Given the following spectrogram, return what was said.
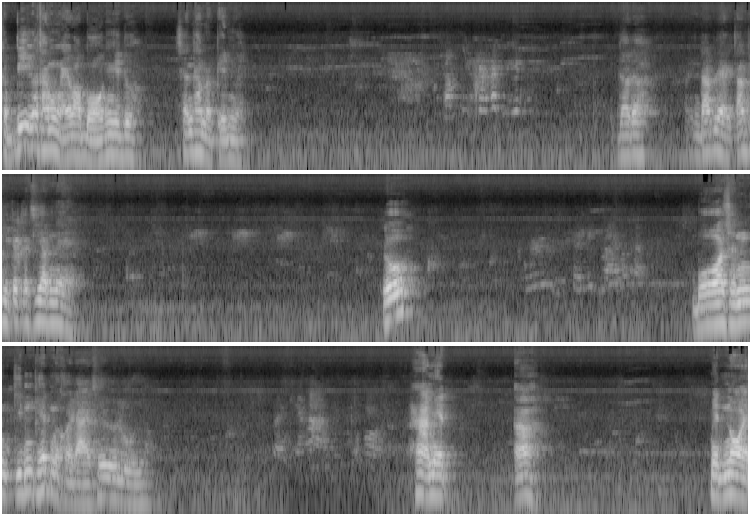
กับปี้เขาทำไงวะบอกนี่ดู ฉันทำแบบเป็นไหมเดี๋ยวเดี๋ยวอันดับแรกตำพริกกับกระเทียมแน่รู้ บอฉันกินเผ็ดไม่ค่อยได้เธอก็รู้อยู่ห้าเม็ดอะเม็ดหน่อย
